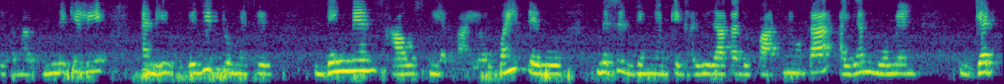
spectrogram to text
के समय घूमने के लिए and his visit to Mrs Dignam's house nearby और वहीं से वो मिसिज डिंगनेम के घर भी जाता है जो पास में होता है। अ यंग वुमेन गेट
